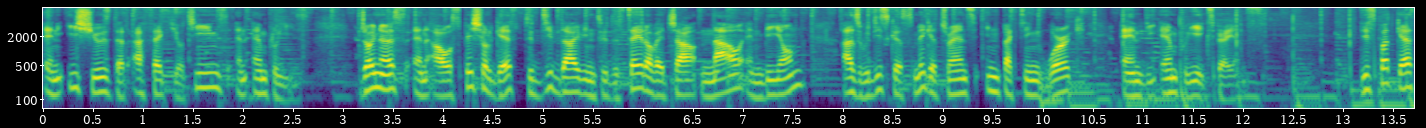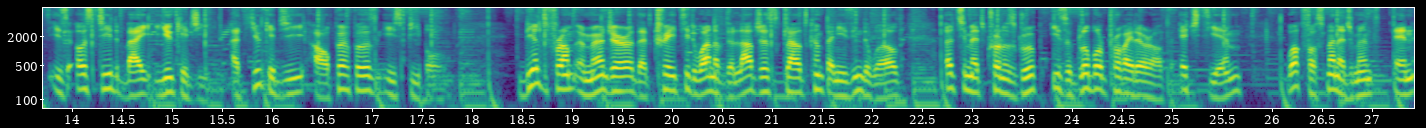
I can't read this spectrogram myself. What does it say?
and issues that affect your teams and employees. Join us and our special guest to deep dive into the state of HR now and beyond as we discuss megatrends impacting work and the employee experience. This podcast is hosted by UKG. At UKG, our purpose is people. Built from a merger that created one of the largest cloud companies in the world, Ultimate Kronos Group is a global provider of HCM, workforce management, and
